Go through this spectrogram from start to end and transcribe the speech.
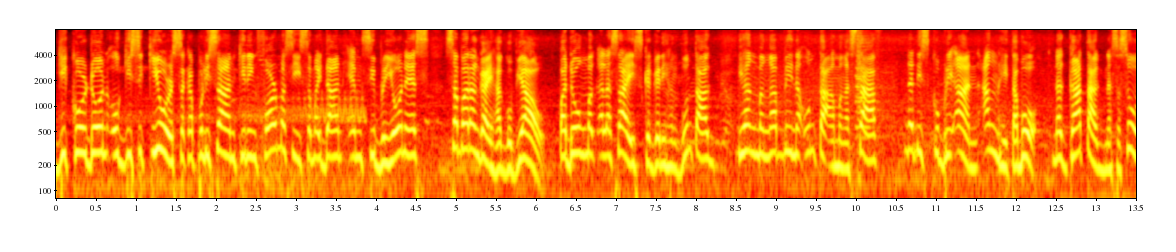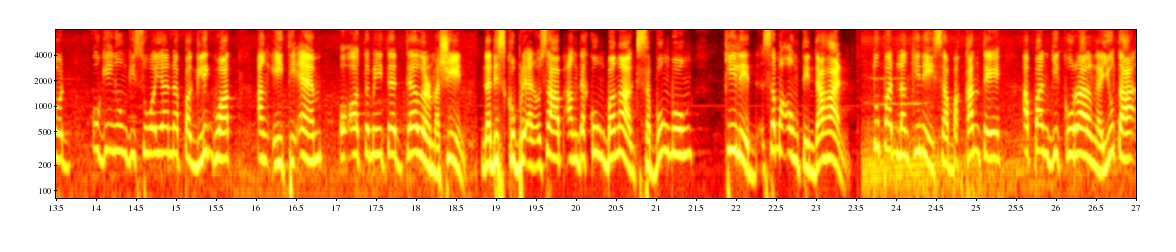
Gikordon o gisecure sa kapulisan kining pharmacy sa Maidan MC Briones sa Barangay Hagubyao. Padung mag-alasay kaganihang buntag, ihang mangabli na unta ang mga staff na diskubrian ang nahitabo. Nagkatag na sa sud o gingong gisuwayan na pagligwat ang ATM o automated teller machine. Nadiskubrian usab ang dakong bangag sa bungbong kilid sa maong tindahan. Tupad lang kini sa bakante apan gikural nga yuta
